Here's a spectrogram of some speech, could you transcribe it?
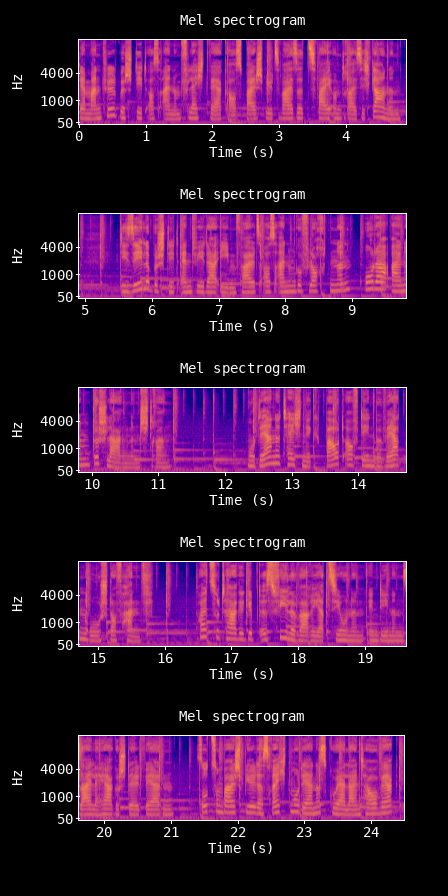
Der Mantel besteht aus einem Flechtwerk aus beispielsweise 32 Garnen. Die Seele besteht entweder ebenfalls aus einem geflochtenen oder einem geschlagenen Strang. Moderne Technik baut auf den bewährten Rohstoff Hanf. Heutzutage gibt es viele Variationen, in denen Seile hergestellt werden, so zum Beispiel das recht moderne Squareline-Tauwerk,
